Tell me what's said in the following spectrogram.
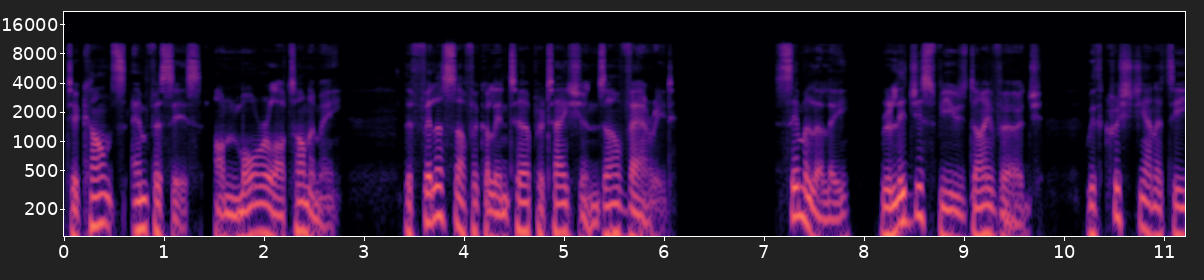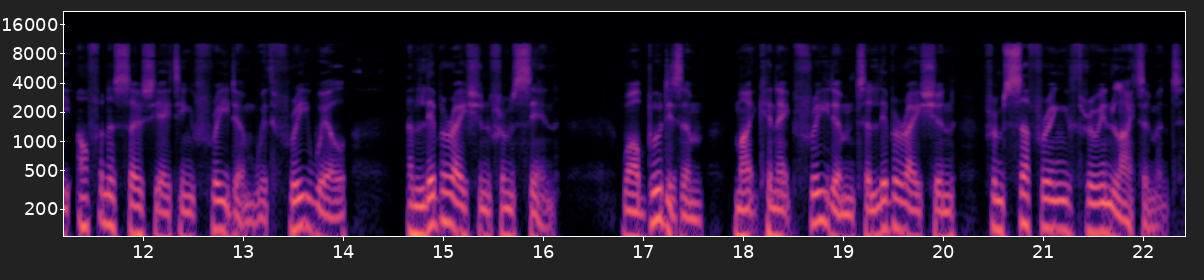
to Kant's emphasis on moral autonomy, the philosophical interpretations are varied. Similarly, religious views diverge, with Christianity often associating freedom with free will and liberation from sin, while Buddhism might connect freedom to liberation from suffering through enlightenment.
